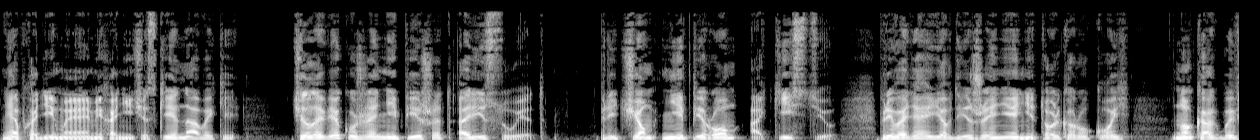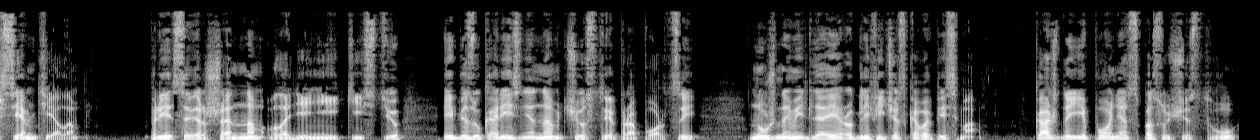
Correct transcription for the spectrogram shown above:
необходимые механические навыки, человек уже не пишет, а рисует. Причем не пером, а кистью, приводя ее в движение не только рукой, но как бы всем телом. При совершенном владении кистью и безукоризненном чувстве пропорций, нужными для иероглифического письма, каждый японец по существу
